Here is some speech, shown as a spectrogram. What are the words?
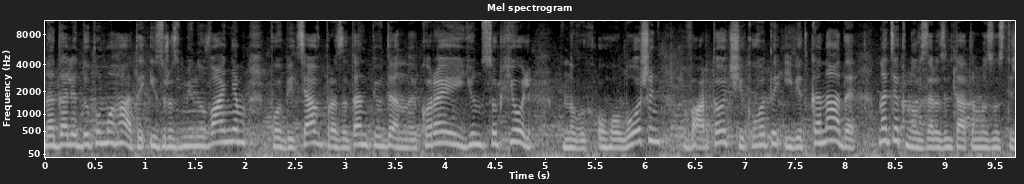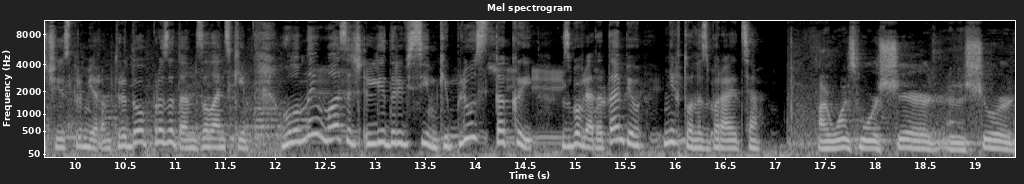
Надалі допомагати із розмінуванням пообіцяв президент Південної Кореї Юн Сок Йоль. Нових оголошень варто очікувати і від Канади. Натякнув за результатами зустрічі із прем'єром Трюдо президент Зеленський. Головний меседж лідерів сімки плюс такий: збавляти темпів ніхто не збирається. I once more shared and assured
